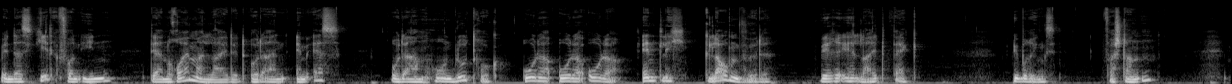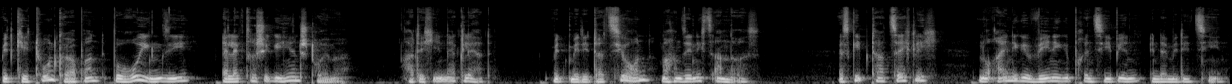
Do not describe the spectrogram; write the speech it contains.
Wenn das jeder von Ihnen, der an Rheuma leidet oder an MS oder am hohen Blutdruck oder oder oder endlich glauben würde, wäre Ihr Leid weg. Übrigens, verstanden? Mit Ketonkörpern beruhigen Sie elektrische Gehirnströme. Hatte ich Ihnen erklärt. Mit Meditation machen Sie nichts anderes. Es gibt tatsächlich nur einige wenige Prinzipien in der Medizin.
